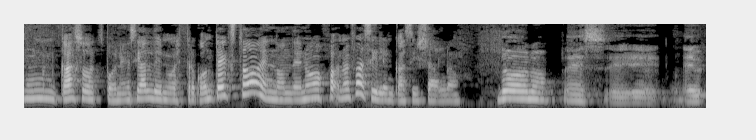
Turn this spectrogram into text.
un caso exponencial de nuestro contexto en donde no, no es fácil encasillarlo. No, no, es. eh, eh,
